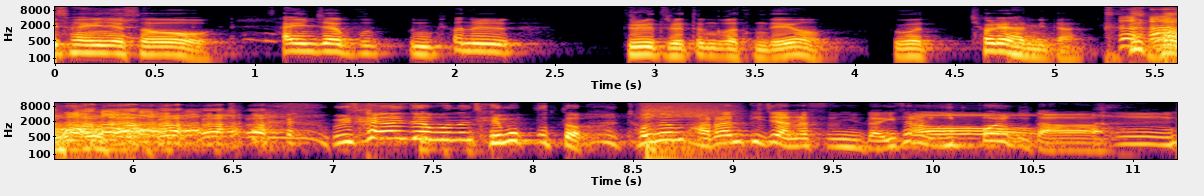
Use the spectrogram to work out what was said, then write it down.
사연에서 사연자분 편을 들, 들었던 것 같은데요. 그거 철회합니다. 우리 사연자분은 제목부터 저는 바람 피지 않았습니다. 이 사람 어. 입벌구다. 음.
